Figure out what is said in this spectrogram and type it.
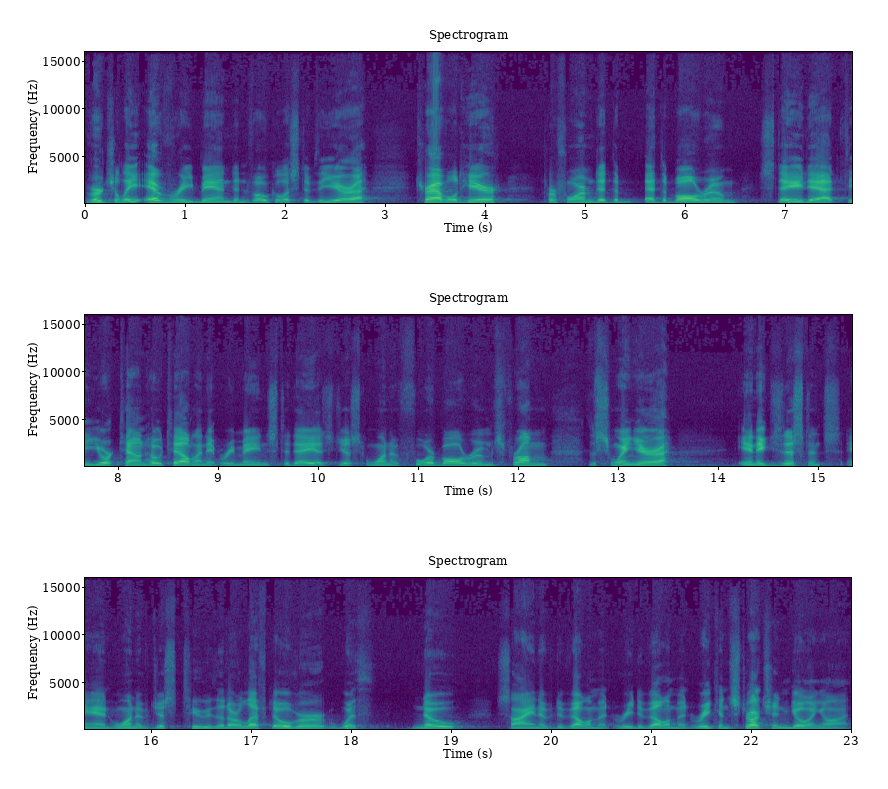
Virtually every band and vocalist of the era traveled here, performed at the, at the ballroom, stayed at the Yorktown Hotel, and it remains today as just one of four ballrooms from the swing era in existence, and one of just two that are left over with no sign of development, redevelopment, reconstruction going on.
